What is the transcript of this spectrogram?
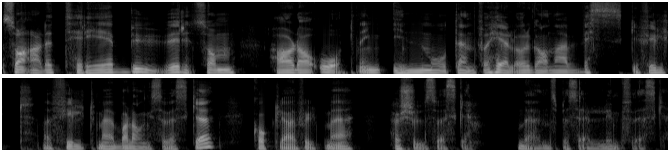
så er det tre buer som har da åpning inn mot den, for hele organet er væskefylt. Det er fylt med balansevæske, cochlea er fylt med hørselsvæske. Det er en spesiell lymfevæske.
